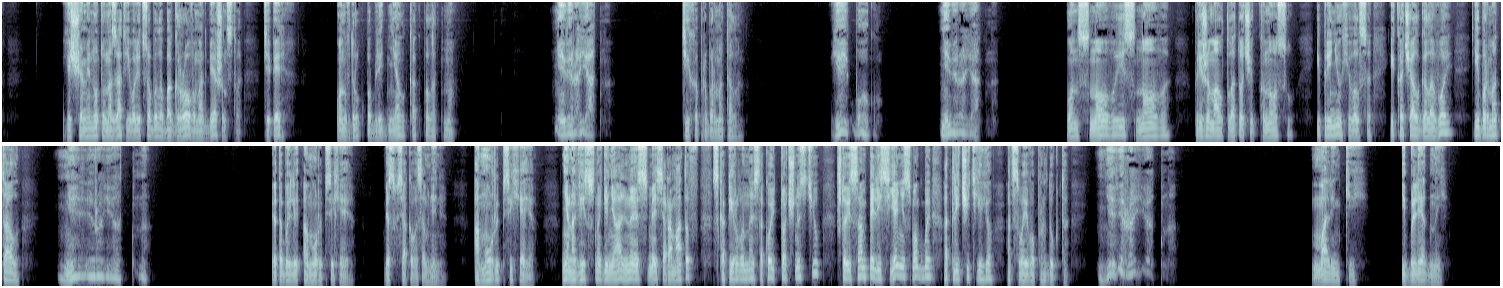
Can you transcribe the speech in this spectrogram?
Еще минуту назад его лицо было багровым от бешенства. Теперь он вдруг побледнел, как полотно. «Невероятно!» — тихо пробормотал он. Ей-богу, невероятно. Он снова и снова прижимал платочек к носу и принюхивался, и качал головой, и бормотал «Невероятно!» Это были Амур Психея, без всякого сомнения. Амур Психея. Ненавистно гениальная смесь ароматов, скопированная с такой точностью, что и сам Пелисье не смог бы отличить ее от своего продукта. Невероятно! Маленький и бледный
